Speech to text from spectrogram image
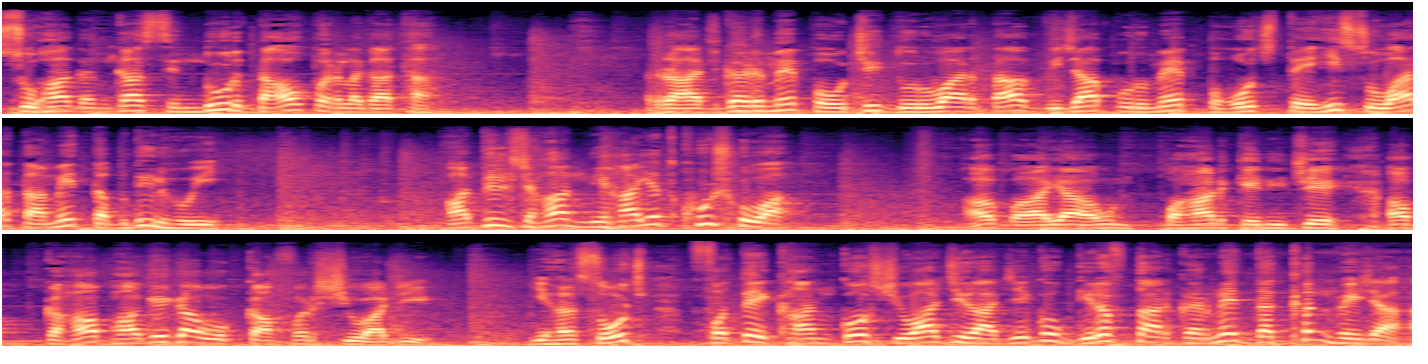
सुहागन का सिंदूर दाव पर लगा था। राजगढ़ में पहुँची दुर्वार्ता विजापुर में पहुँचते ही सुवार्ता में तब्दील हुई। आदिल शाह निहायत खुश हुआ। अब आया उन पहाड़ के नीचे। अब कहा भागेगा वो काफर शिवाजी? यह सोच फतेह खान को शिवाजी राजे को गिरफ़्तार करने दखन भेजा।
